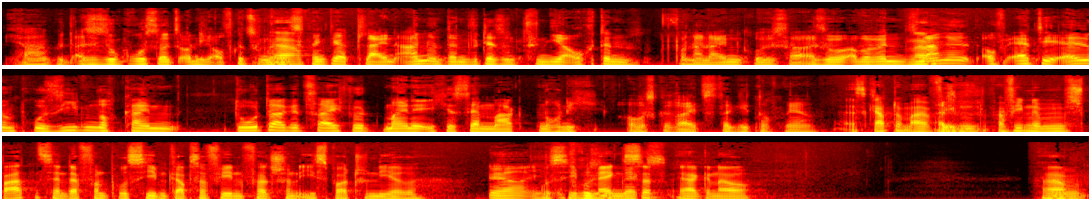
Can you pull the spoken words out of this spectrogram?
Ja, gut, also so groß soll es auch nicht aufgezogen werden. Es fängt ja klein an und dann wird ja so ein Turnier auch dann von allein größer. Also, aber wenn ja. lange auf RTL und Pro7 noch kein Dota gezeigt wird, meine ich, ist der Markt noch nicht ausgereizt, da geht noch mehr. Es gab doch mal also, auf irgendeinem Spartencenter von Pro7 gab es auf jeden Fall schon E-Sport-Turniere. Ja, Pro7 Pro Max, Max, ja genau. Ja. Mhm.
